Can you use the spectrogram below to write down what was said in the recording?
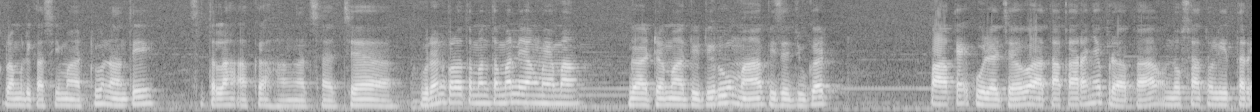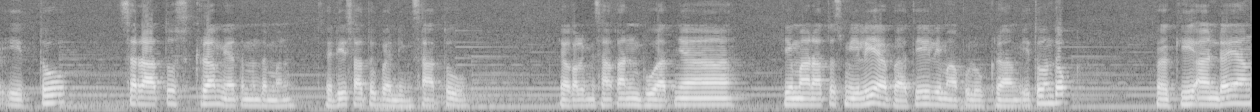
kalau mau dikasih madu nanti setelah agak hangat saja. Kemudian kalau teman-teman yang memang nggak ada madu di rumah bisa juga pakai gula jawa. Takarannya berapa? Untuk satu liter itu 100 gram ya teman-teman. Jadi satu banding satu. Ya kalau misalkan buatnya 500 ml ya berarti 50 gram. Itu untuk bagi anda yang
